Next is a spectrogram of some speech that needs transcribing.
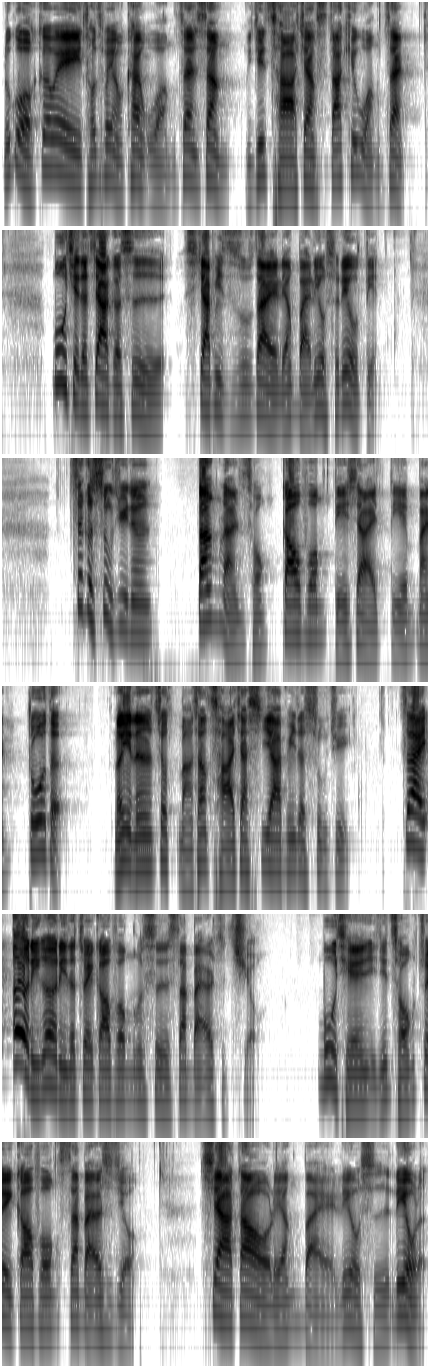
如果各位投资朋友看网站上，你去查像 StarQ 网站，目前的价格是 CRB 指数在两百六十六点，这个数据呢。当然，从高峰跌下来，跌蛮多的。所以呢，就马上查一下 CRB 的数据，在二零二零的最高峰是三百二十九，目前已经从最高峰三百二十九下到两百六十六了。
